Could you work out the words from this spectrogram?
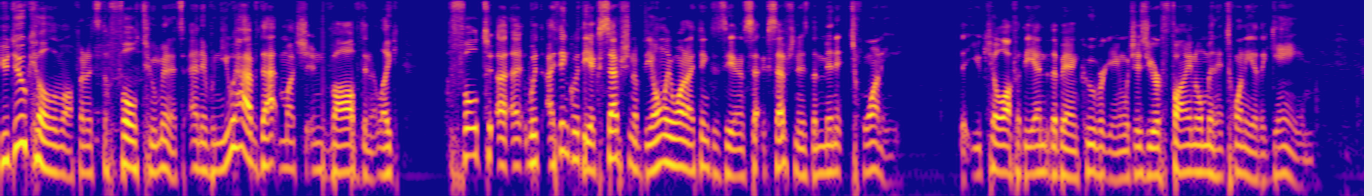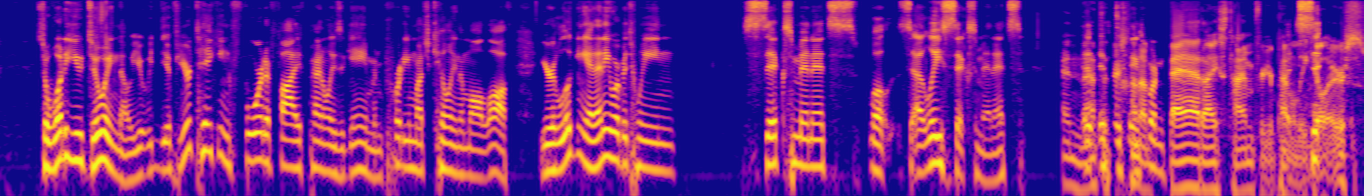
you do kill them off and it's the full two minutes. And if, when you have that much involved in it, like full two, uh, uh, with I think with the exception of the only one I think is the ex- exception is the minute 20 that you kill off at the end of the Vancouver game, which is your final minute 20 of the game. So what are you doing though? You, if you're taking four to five penalties a game and pretty much killing them all off, you're looking at anywhere between six minutes, well, at least six minutes, and that's a ton of bad ice time for your penalty si- killers.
